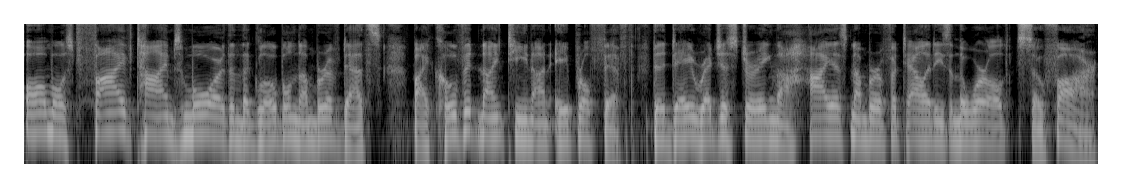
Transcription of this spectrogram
almost five times more than the global number of deaths by COVID 19 on April 5th, the day registering the highest number of fatalities in the world so far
